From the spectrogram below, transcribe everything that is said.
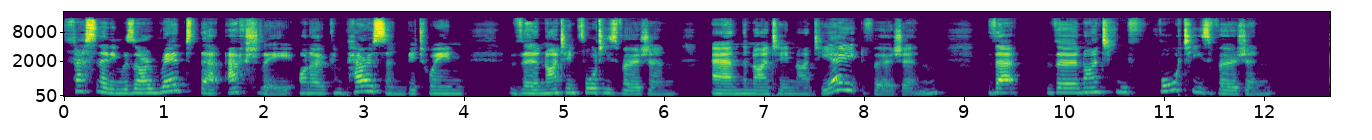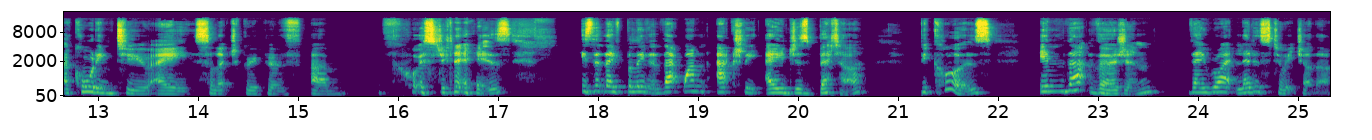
fascinating was I read that actually on a comparison between the 1940s version and the 1998 version, that the 1940s version according to a select group of um, questionnaires, is that they believe that that one actually ages better because in that version they write letters to each other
